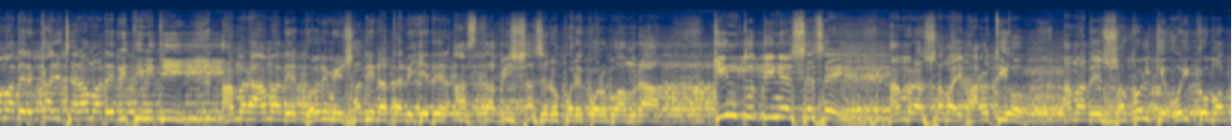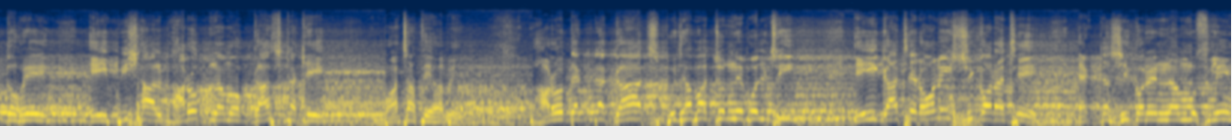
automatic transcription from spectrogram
আমাদের কালচার আমাদের রীতিনীতি, আমরা আমাদের ধর্মীয় স্বাধীনতা নিজেদের আস্থা বিশ্বাসের ওপরে করব আমরা। কিন্তু দিনের শেষে আমরা সবাই ভারতীয়, আমাদের সকলকে ঐক্যবদ্ধ হয়ে এই বিশাল ভারত নামক গাছটাকে বাঁচাতে হবে। ভারত একটা গাছ বুঝাবার জন্য বলছি, এই গাছের অনেক শিকড় আছে। একটা শিকড়ের নাম মুসলিম,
